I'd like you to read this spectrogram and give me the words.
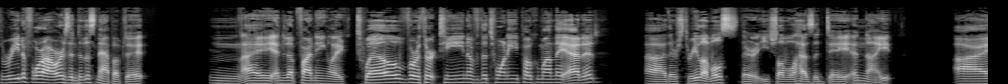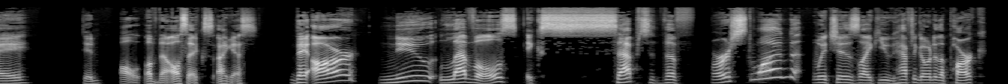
three to four hours into the Snap update. Mm, I ended up finding like 12 or 13 of the 20 Pokemon they added. Uh, there's three levels. There, each level has a day and night. I did all of them, all six, I guess. They are new levels, except the first one, which is like you have to go into the park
